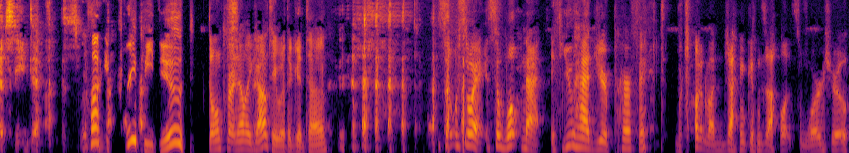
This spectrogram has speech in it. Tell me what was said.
yes, he does. fucking creepy, dude. Don't threaten El Gigante with a good time. so so wait, so what, Matt? If you had your perfect, we're talking about Giant Gonzalez wardrobe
